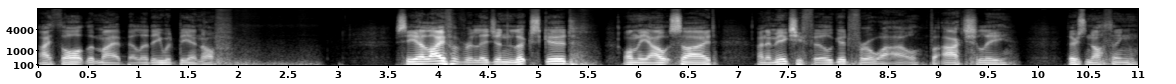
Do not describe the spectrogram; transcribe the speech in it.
I thought that my ability would be enough. See, a life of religion looks good on the outside and it makes you feel good for a while, but actually, there's nothing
